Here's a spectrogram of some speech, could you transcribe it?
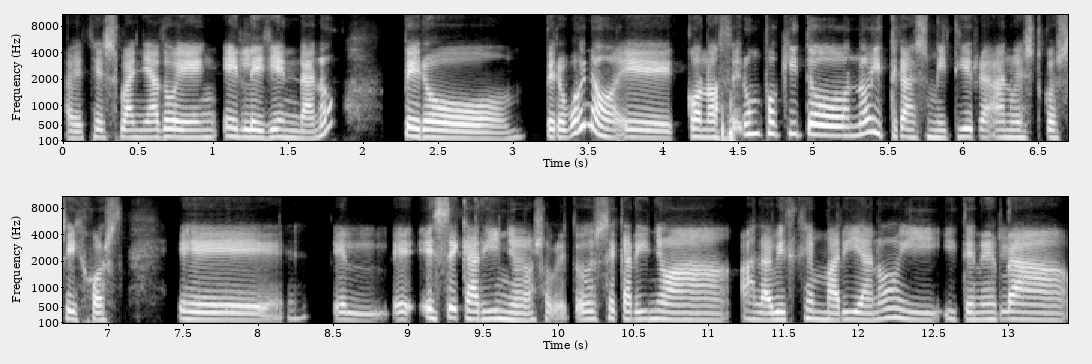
a veces bañado en leyenda, ¿no? Pero, pero bueno, eh, conocer un poquito ¿no? y transmitir a nuestros hijos eh, e, ese cariño, sobre todo ese cariño a, la Virgen María ¿no? y, tenerla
